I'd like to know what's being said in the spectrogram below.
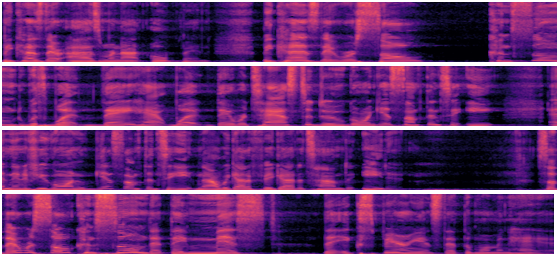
because their eyes were not open, because they were so consumed with what they had, what they were tasked to do, go and get something to eat. And then if you go and get something to eat, now we got to figure out a time to eat it. So they were so consumed that they missed the experience that the woman had.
